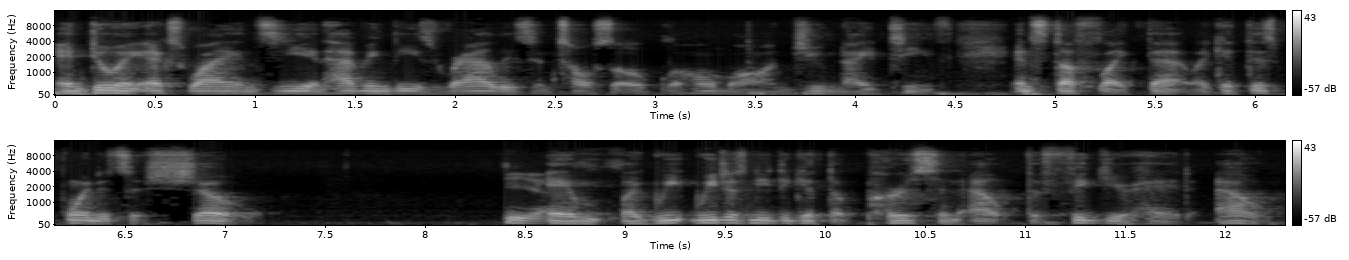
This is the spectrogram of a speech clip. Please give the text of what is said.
and doing x y and z and having these rallies in tulsa oklahoma on june 19th and stuff like that like at this point it's a show Yeah. and like we, we just need to get the person out the figurehead out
